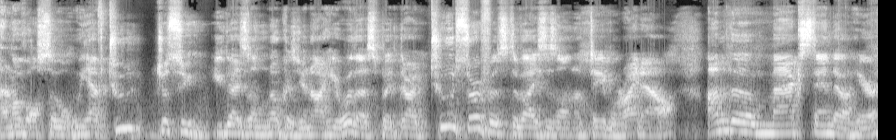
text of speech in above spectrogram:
I love also we have two. Just so you guys don't know because you're not here with us, but there are two Surface devices on the table right now. I'm the Mac standout here,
